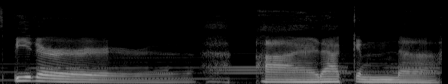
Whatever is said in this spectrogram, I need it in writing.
Speeder. Arachna.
